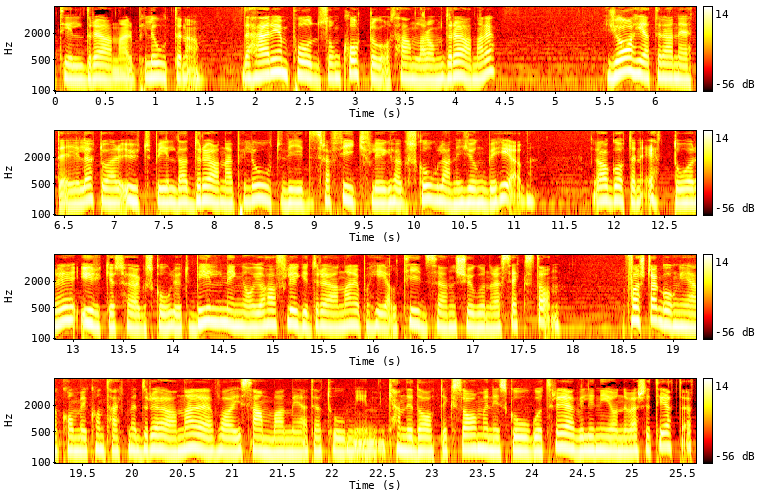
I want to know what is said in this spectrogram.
till Drönarpiloterna. Det här är en podd som kort och gott handlar om drönare. Jag heter Anette Eilert och är utbildad drönarpilot vid Trafikflyghögskolan i Ljungbyhed. Jag har gått en ettårig yrkeshögskoleutbildning och jag har flugit drönare på heltid sedan 2016. Första gången jag kom i kontakt med drönare var i samband med att jag tog min kandidatexamen i skog och trä vid Linnéuniversitetet.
